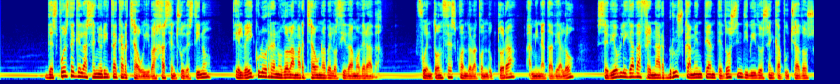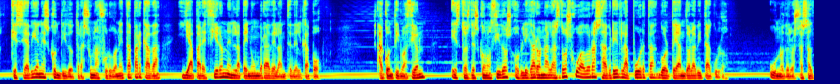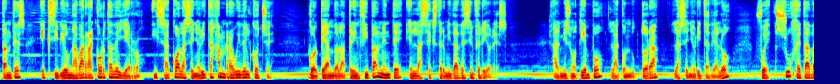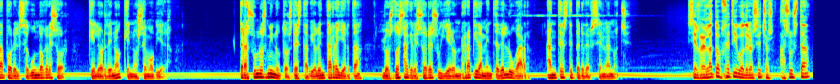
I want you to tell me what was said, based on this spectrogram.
Después de que la señorita Karshawi bajase en su destino, el vehículo reanudó la marcha a una velocidad moderada, fue entonces cuando la conductora, Aminata Diallo, se vio obligada a frenar bruscamente ante dos individuos encapuchados que se habían escondido tras una furgoneta aparcada y aparecieron en la penumbra delante del capó. A continuación, estos desconocidos obligaron a las dos jugadoras a abrir la puerta golpeando el habitáculo. Uno de los asaltantes exhibió una barra corta de hierro y sacó a la señorita Hamraoui del coche, golpeándola principalmente en las extremidades inferiores. Al mismo tiempo, la conductora, la señorita Diallo, fue sujetada por el segundo agresor, que le ordenó que no se moviera. Tras unos minutos de esta violenta reyerta, los dos agresores huyeron rápidamente del lugar antes de perderse en la noche. Si el relato objetivo de los hechos asusta,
